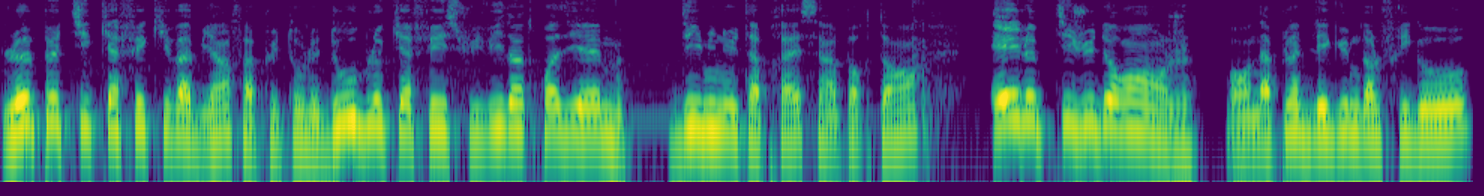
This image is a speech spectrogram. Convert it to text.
le petit café qui va bien, enfin plutôt le double café suivi d'un troisième 10 minutes après, c'est important. Et le petit jus d'orange. Bon, on a plein de légumes dans le frigo.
